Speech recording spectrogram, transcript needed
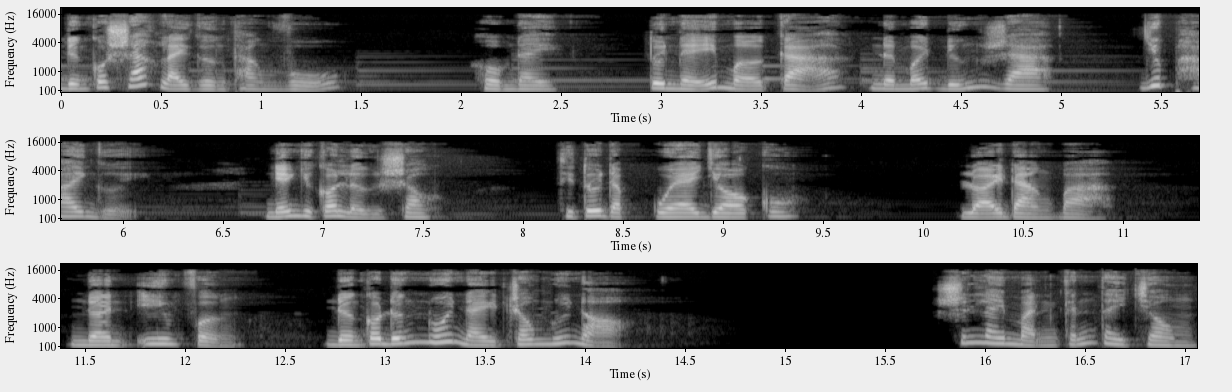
Đừng có sát lại gần thằng Vũ. Hôm nay, tôi nể mợ cả nên mới đứng ra giúp hai người. Nếu như có lần sau, thì tôi đập què do cô. Loại đàn bà, nên yên phận, đừng có đứng núi này trong núi nọ. Sinh lay mạnh cánh tay chồng,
